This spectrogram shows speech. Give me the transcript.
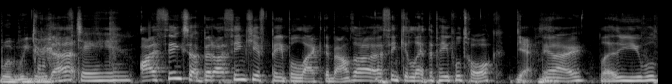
would we do Gonna that? to, yeah. I think so, but I think if people like the balance, I I think you let the people talk. Yeah. you know, you will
